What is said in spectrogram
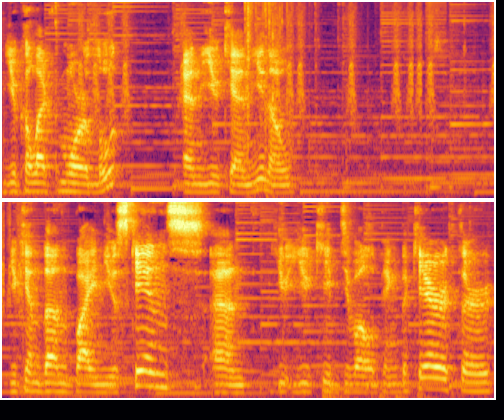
you collect more loot, and you can, you know, you can then buy new skins, and you, you keep developing the character,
